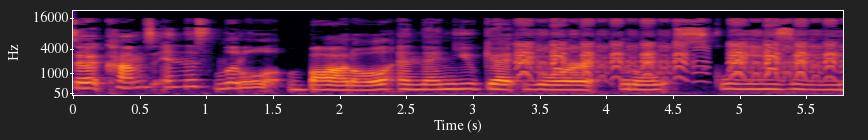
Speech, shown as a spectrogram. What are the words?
So it comes in this little bottle and then you get your little squeezy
